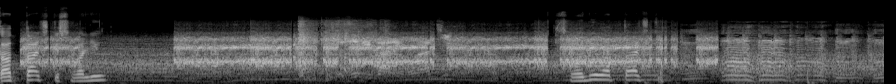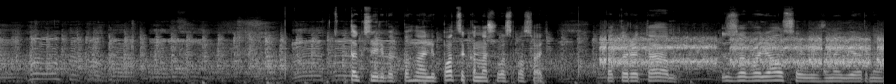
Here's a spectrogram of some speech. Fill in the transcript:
От тачки свалил. Свалил от тачки. Так, все, ребят, погнали пацика нашего спасать. Который там завалялся уже, наверное.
